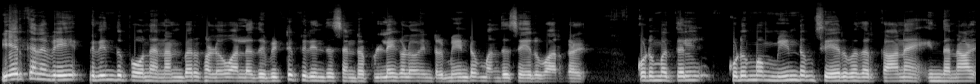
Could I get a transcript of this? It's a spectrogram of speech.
ஏற்கனவே பிரிந்து போன நண்பர்களோ அல்லது விட்டு பிரிந்து சென்ற பிள்ளைகளோ இன்று மீண்டும் வந்து சேருவார்கள். குடும்பத்தில் குடும்பம் மீண்டும் சேருவதற்கான இந்த நாள்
